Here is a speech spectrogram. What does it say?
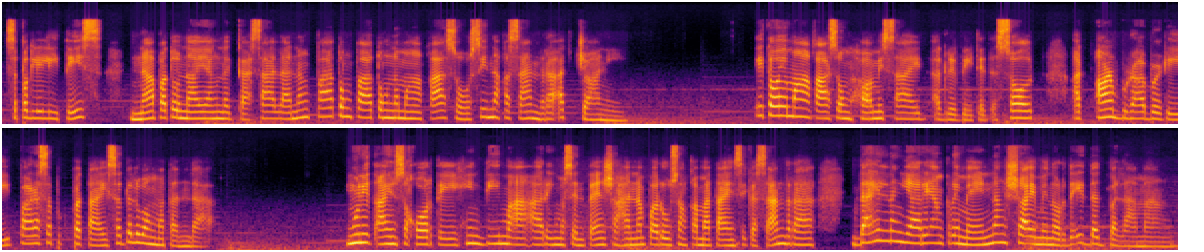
Sa paglilitis, napatunayang nagkasala ng patong-patong na mga kaso sina Cassandra at Johnny. Ito ay mga kasong homicide, aggravated assault, at armed robbery para sa pagpatay sa dalawang matanda. Ngunit ayon sa korte, hindi maaaring masentensyahan ng parusang kamatayan si Cassandra dahil nangyari ang krimen nang siya ay menor de edad pa lamang.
